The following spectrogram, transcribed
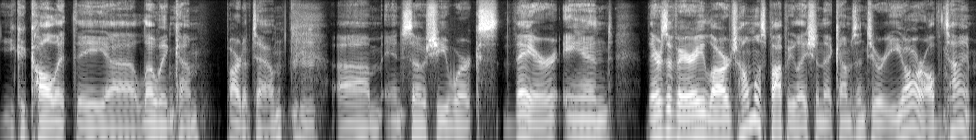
you could call it the uh, low income part of town. Um, and so she works there, and there's a very large homeless population that comes into her ER all the time.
